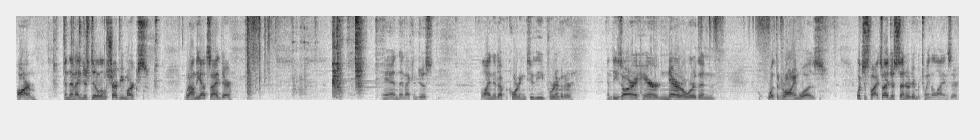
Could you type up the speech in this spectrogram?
arm. And then I just did a little sharpie marks around the outside there. And then I can just line it up according to the perimeter. And these are a hair narrower than what the drawing was which is fine. So I just centered in between the lines there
